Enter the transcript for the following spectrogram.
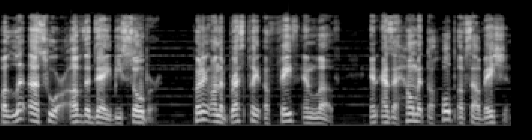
But let us who are of the day be sober, putting on the breastplate of faith and love, and as a helmet the hope of salvation.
